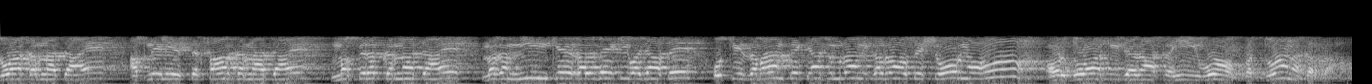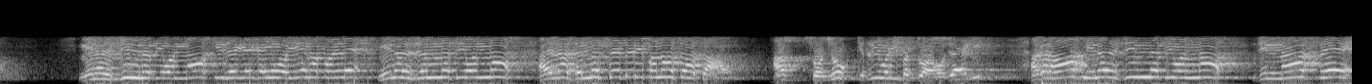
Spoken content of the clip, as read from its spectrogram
دعا کرنا چاہے اپنے لیے استفار کرنا چاہے مغفرت کرنا چاہے مگر نیند کے غلبے کی وجہ سے اس کی زبان سے کیا جملہ نکل رہا، اسے شور نہ ہو اور دعا کی جگہ کہیں وہ دعا نہ کر رہا من الجنتی والناس کی جگہ کہیں وہ یہ نہ پڑھ لے، من الجنتی والناس۔ اللہ، جنت سے تیری پناہ چاہتا ہوں۔ اب سوچو کتنی بڑی بد دعا ہو جائے گی۔ اگر آپ من الجنتی والناس، جنات سے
